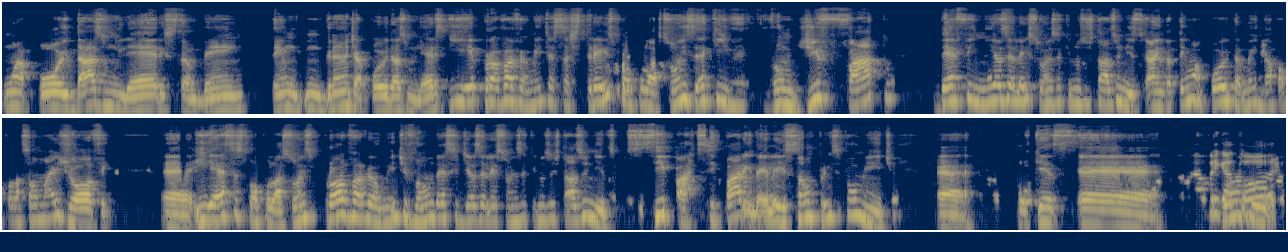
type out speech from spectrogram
um apoio das mulheres também, tem um, um grande apoio das mulheres, e provavelmente essas três populações é que vão de fato definir as eleições aqui nos Estados Unidos. Ainda tem um apoio também da população mais jovem. É, e essas populações provavelmente vão decidir as eleições aqui nos Estados Unidos, se participarem da eleição, principalmente. É, porque. É, não é obrigatório. Quando,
